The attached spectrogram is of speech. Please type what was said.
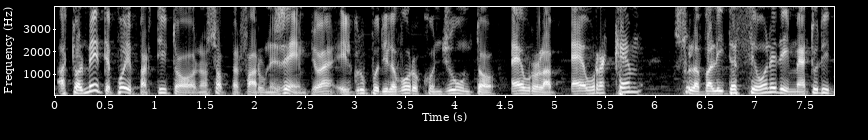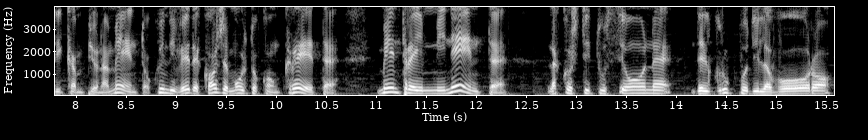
Attualmente poi è partito, non so, per fare un esempio, eh, il gruppo di lavoro congiunto Eurolab Eurachem sulla validazione dei metodi di campionamento, quindi vede cose molto concrete, mentre è imminente la costituzione del gruppo di lavoro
